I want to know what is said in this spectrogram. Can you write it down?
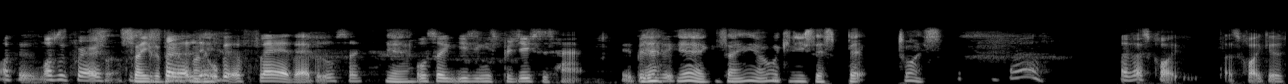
Michael, Michael Carreras S- save a bit a money. little bit of flair there, but also Yeah, also using his producer's hat. Yeah, of yeah. Saying you know we can use this bit twice, Ah, oh, that's quite that's quite good.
